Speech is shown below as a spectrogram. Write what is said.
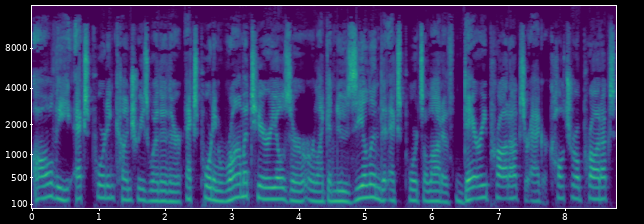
All the exporting countries, whether they're exporting raw materials or, or like a New Zealand that exports a lot of dairy products or agricultural products,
